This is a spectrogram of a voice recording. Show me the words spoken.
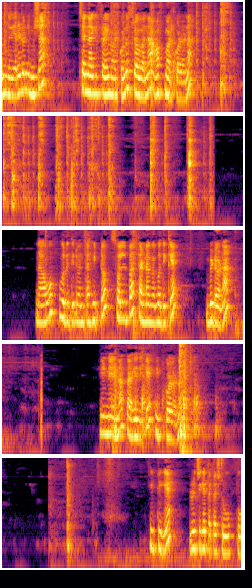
ಒಂದು ಎರಡು ನಿಮಿಷ ಚೆನ್ನಾಗಿ ಫ್ರೈ ಮಾಡಿಕೊಂಡು ಸ್ಟವ್ ಅನ್ನ ಆಫ್ ಮಾಡ್ಕೊಳ್ಳೋಣ. ನಾವು ಹುರಿದಿರುವಂತಹ ಹಿಟ್ಟು ಸ್ವಲ್ಪ ತಣ್ಣಗಾಗೋದಿಕ್ಕೆ ಬಿಡೋಣ. ಎಣ್ಣೆಯನ್ನ ಕಾಯೋದಿಕ್ಕೆ ಇಟ್ಕೊಳ್ಳೋಣ. ಹಿಟ್ಟಿಗೆ ರುಚಿಗೆ ತಕ್ಕಷ್ಟು ಉಪ್ಪು,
